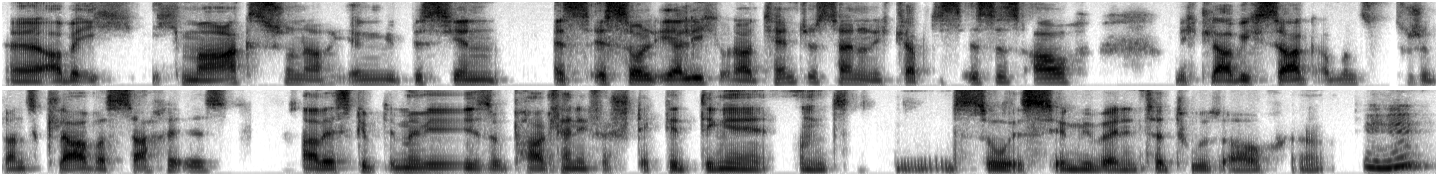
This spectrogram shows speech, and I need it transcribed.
Äh, aber ich, ich mag es schon auch irgendwie ein bisschen, es, es soll ehrlich und authentisch sein und ich glaube, das ist es auch. Und ich glaube, ich sage ab und zu schon ganz klar, was Sache ist. Aber es gibt immer wieder so ein paar kleine versteckte Dinge und so ist irgendwie bei den Tattoos auch. Ja. Mhm.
